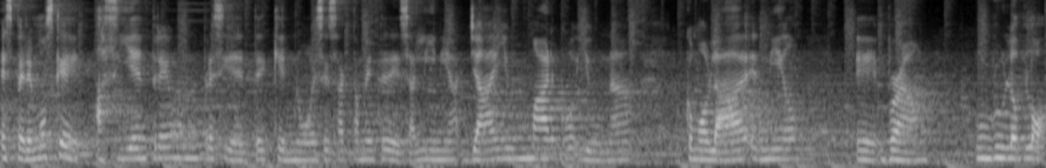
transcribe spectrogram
Esperemos que así entre un presidente que no es exactamente de esa línea, ya hay un marco y una como hablaba Neil eh, Brown, un rule of law.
